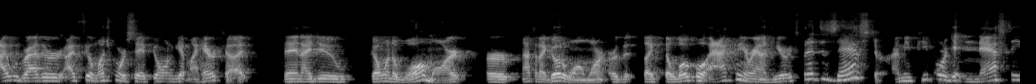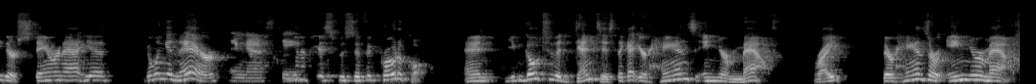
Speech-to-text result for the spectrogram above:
I would rather, I feel much more safe going to get my hair cut than I do going to Walmart or not that I go to Walmart or the, like the local Acme around here. It's been a disaster. I mean, people are getting nasty. They're staring at you. Going in there, nasty. going to be a specific protocol. And you can go to the dentist. They got your hands in your mouth, right? Their hands are in your mouth,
